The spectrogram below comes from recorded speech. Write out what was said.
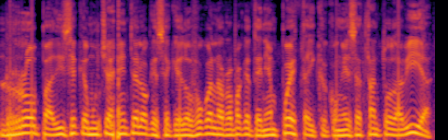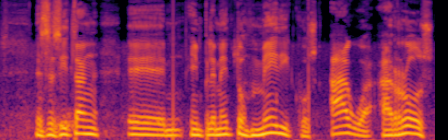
ropa. Dice que mucha gente lo que se quedó fue con la ropa que tenían puesta y que con esa están todavía. Necesitan eh, implementos médicos, agua, arroz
